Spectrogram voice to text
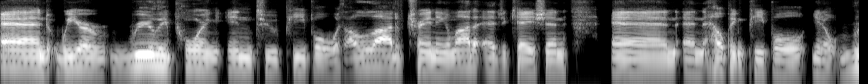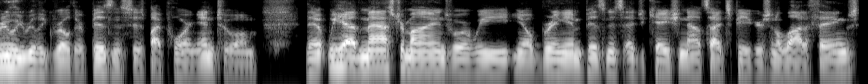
And we are really pouring into people with a lot of training, a lot lot of education and and helping people you know really really grow their businesses by pouring into them that we have masterminds where we you know bring in business education outside speakers and a lot of things.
